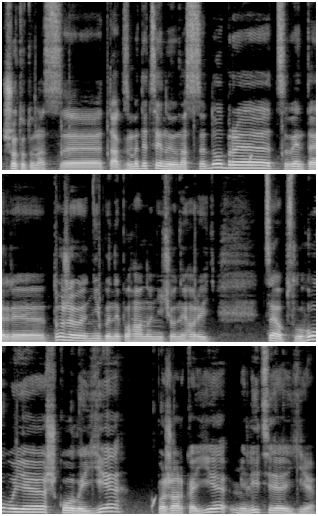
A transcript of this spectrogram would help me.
Що тут у нас? Е, так, з медициною у нас все добре. Цвинтар е, теж ніби непогано, нічого не горить. Це обслуговує, школи є, пожарка є, міліція є.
